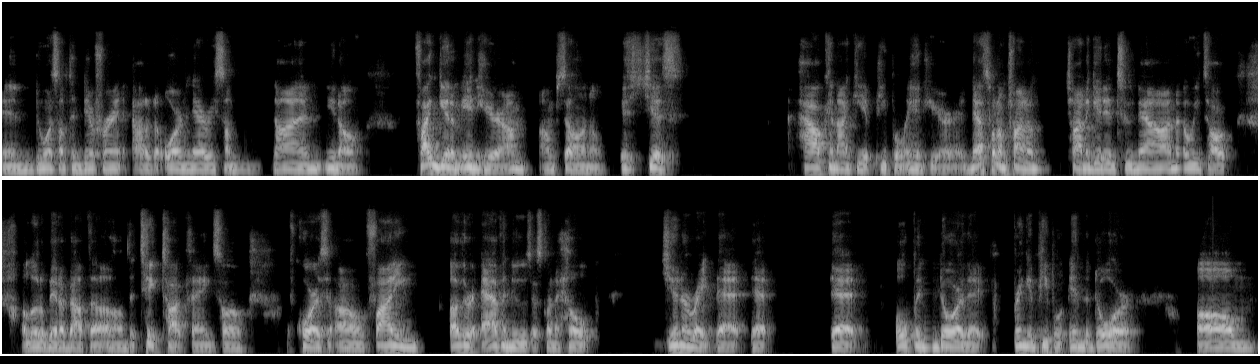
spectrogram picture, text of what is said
and doing something different out of the ordinary, some non, you know, if I can get them in here, I'm I'm selling them. It's just how can I get people in here, and that's what I'm trying to trying to get into now. I know we talked a little bit about the um, the TikTok thing, so of course, um, finding other avenues that's going to help generate that that that open door that bringing people in the door um,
